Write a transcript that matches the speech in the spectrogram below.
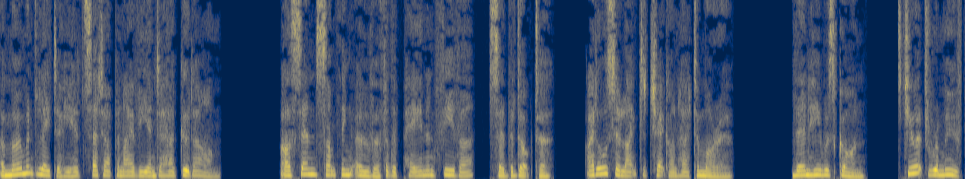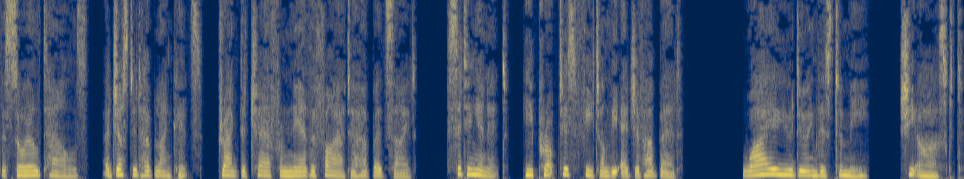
A moment later he had set up an IV into her good arm. I'll send something over for the pain and fever, said the doctor. I'd also like to check on her tomorrow. Then he was gone. Stuart removed the soiled towels, adjusted her blankets, dragged a chair from near the fire to her bedside. Sitting in it, he propped his feet on the edge of her bed. Why are you doing this to me? She asked.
